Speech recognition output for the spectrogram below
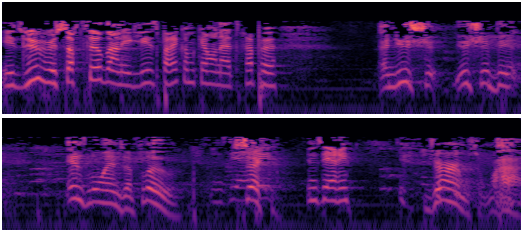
Et Dieu veut sortir dans l'Église, pareil comme quand on attrape euh, And you should, you should be influenza, flu, une. Sick. Une diarrhée. germs. Wow.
